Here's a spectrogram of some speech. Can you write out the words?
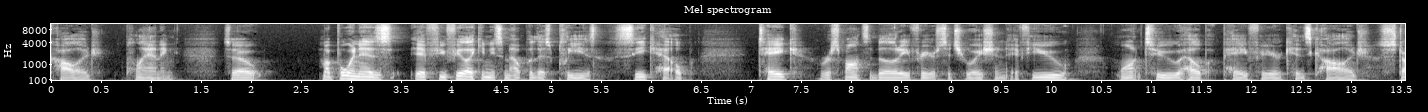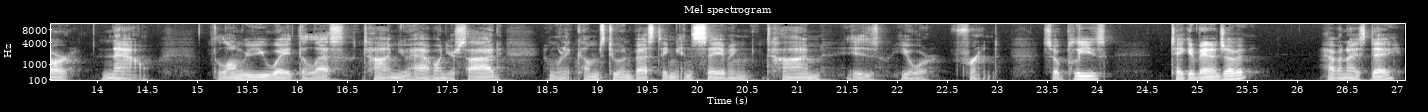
college planning. So, my point is if you feel like you need some help with this, please seek help. Take responsibility for your situation. If you want to help pay for your kids' college, start now. The longer you wait, the less time you have on your side. And when it comes to investing and saving, time is your friend. So please take advantage of it. Have a nice day,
